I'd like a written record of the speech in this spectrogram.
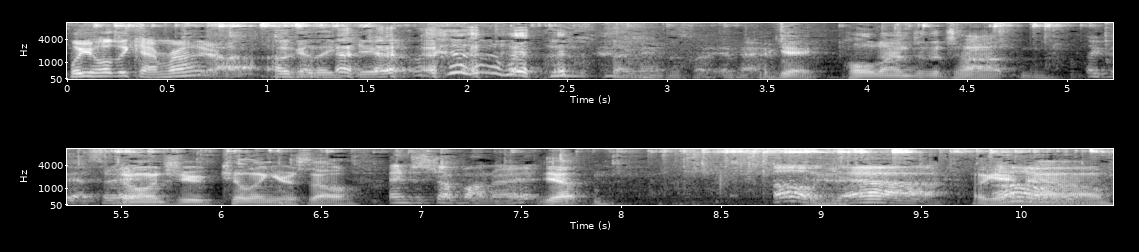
Will you hold the camera? Yeah. Okay, thank you. Okay, hold on to the top. like this, right? Don't want you killing yourself. And just jump on, right? Yep. Oh, yeah. Okay, Oh. now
